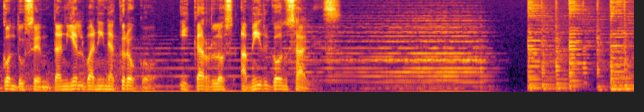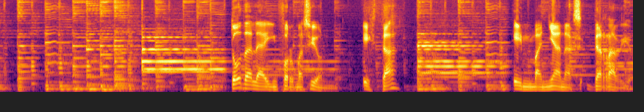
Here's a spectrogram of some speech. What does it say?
Conducen Daniel Vanina Croco y Carlos Amir González. Toda la información está en Mañanas de Radio.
